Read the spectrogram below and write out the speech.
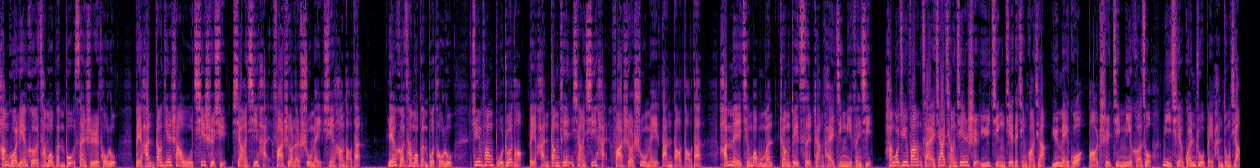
韩国联合参谋本部三十日透露，北韩当天上午七时许向西海发射了数枚巡航导弹。联合参谋本部透露，军方捕捉到北韩当天向西海发射数枚弹道导弹。韩美情报部门正对此展开精密分析。韩国军方在加强监视与警戒的情况下，与美国保持紧密合作，密切关注北韩动向。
